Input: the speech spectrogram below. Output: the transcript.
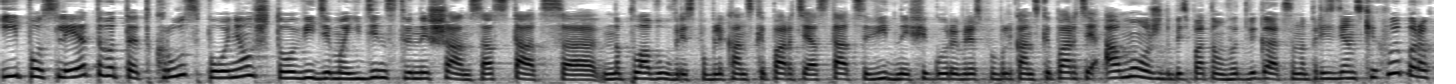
И после этого Тед Круз понял, что, видимо, единственный шанс остаться на плаву в республиканской партии, остаться видной фигурой в республиканской партии, а может быть потом выдвигаться на президентских выборах,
